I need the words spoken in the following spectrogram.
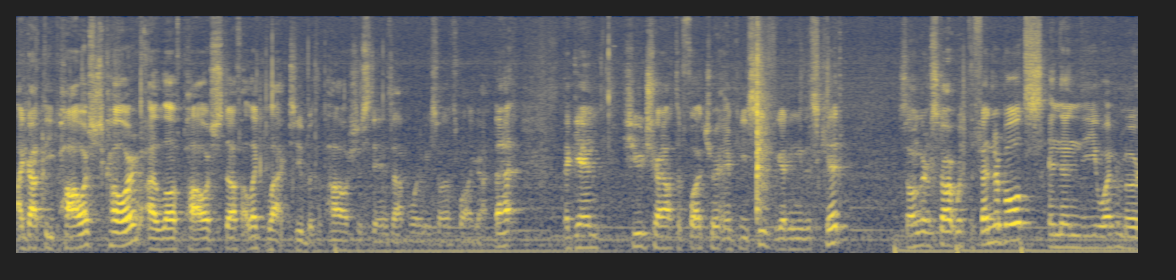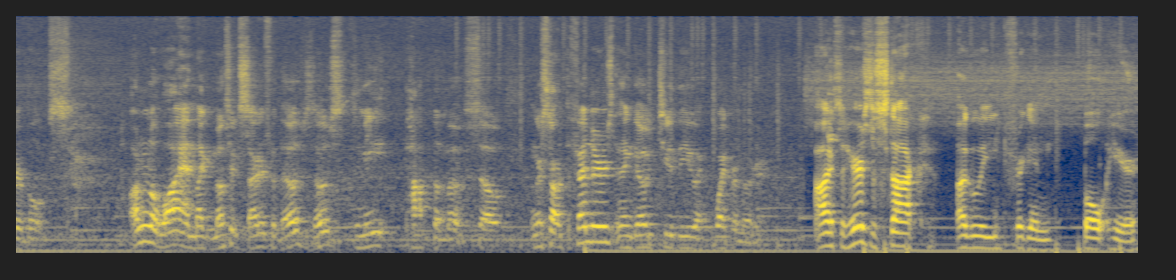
I got the polished color. I love polished stuff. I like black too, but the polish just stands out to me, so that's why I got that. Again, huge shout out to Fletcher and MPC for getting me this kit. So I'm going to start with the fender bolts and then the wiper motor bolts. I don't know why I'm like most excited for those. Those to me pop the most. So I'm going to start with the fenders and then go to the wiper motor. Alright, so here's the stock ugly freaking bolt here.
